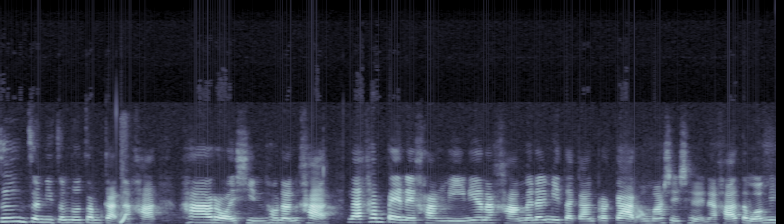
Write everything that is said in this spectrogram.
ซึ่งจะมีจำนวนจำกัดนะคะ 500 ชิ้นเท่านั้นค่ะ และแคมเปญในครั้งนี้เนี่ยนะคะ ไม่ได้มีแต่การประกาศออกมาเฉยๆนะคะ แต่ว่ามี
